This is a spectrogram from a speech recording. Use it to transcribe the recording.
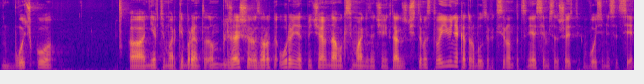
бочку нефти марки Brent. Он ближайший разворотный уровень отмечаем на максимальных значениях также 14 июня, который был зафиксирован по цене 76.87.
